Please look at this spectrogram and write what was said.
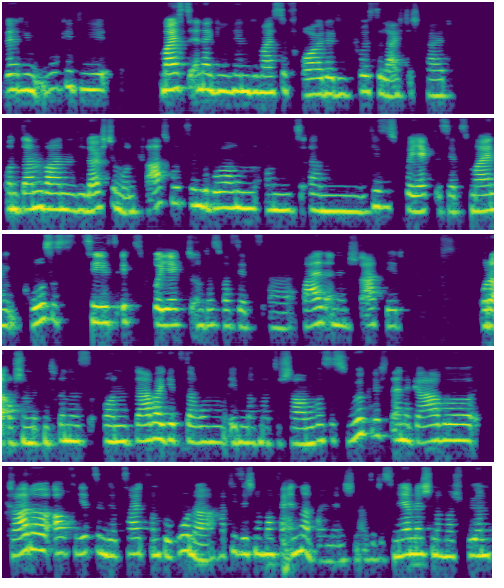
die, wo geht die meiste Energie hin, die meiste Freude, die größte Leichtigkeit. Und dann waren die Leuchttürme und Graswurzeln geboren. Und ähm, dieses Projekt ist jetzt mein großes CSX-Projekt und das, was jetzt äh, bald an den Start geht oder auch schon mittendrin ist. Und dabei geht es darum, eben nochmal zu schauen, was ist wirklich deine Gabe, gerade auch jetzt in der Zeit von Corona, hat die sich nochmal verändert bei Menschen? Also, dass mehr Menschen nochmal spüren,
